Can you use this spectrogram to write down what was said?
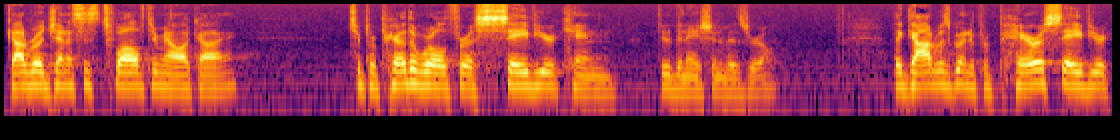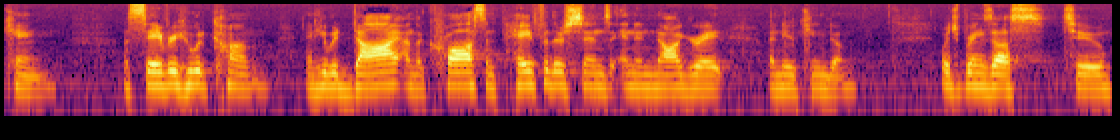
God wrote Genesis 12 through Malachi to prepare the world for a Savior King through the nation of Israel. That God was going to prepare a Savior King, a Savior who would come and he would die on the cross and pay for their sins and inaugurate a new kingdom. Which brings us to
